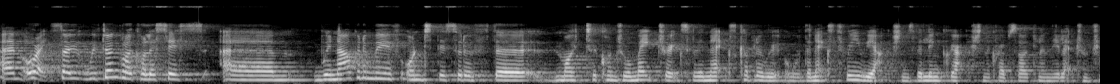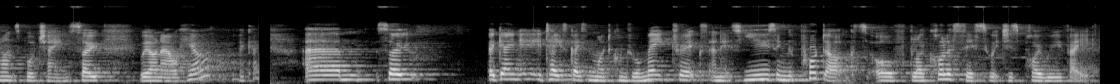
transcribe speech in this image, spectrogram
Um, all right, so we've done glycolysis. Um, we're now going to move on to this sort of the mitochondrial matrix for the next couple of or the next three reactions: the link reaction, the Krebs cycle, and the electron transport chain. So we are now here. Okay. Um, so again, it, takes place in the mitochondrial matrix, and it's using the product of glycolysis, which is pyruvate.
